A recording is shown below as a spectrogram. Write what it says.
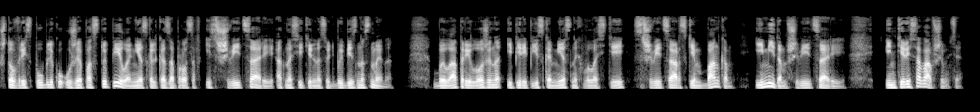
что в республику уже поступило несколько запросов из Швейцарии относительно судьбы бизнесмена. Была приложена и переписка местных властей с швейцарским банком и МИДом Швейцарии, интересовавшимся,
